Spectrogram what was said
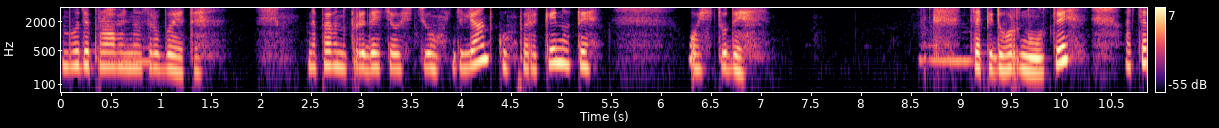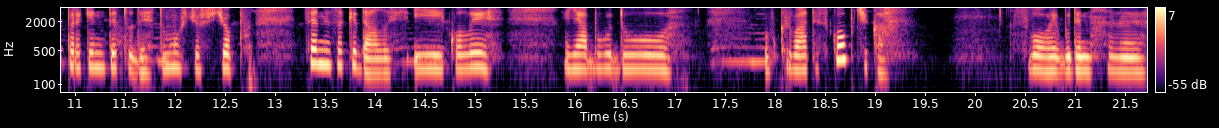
буде правильно зробити. Напевно, прийдеться ось цю ділянку перекинути ось туди. Це підгорнути, а це перекинути туди, тому що щоб це не закидалось. І коли я буду вкривати з свого і будемо е,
